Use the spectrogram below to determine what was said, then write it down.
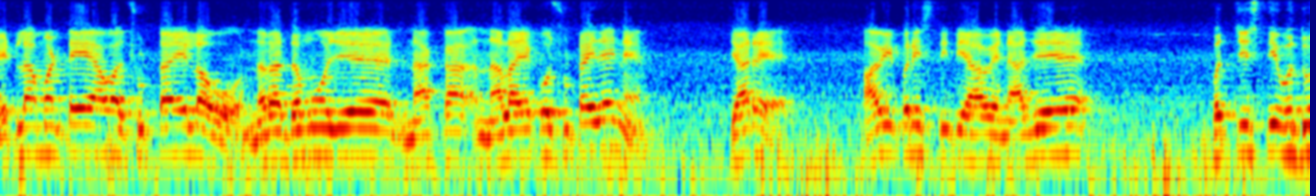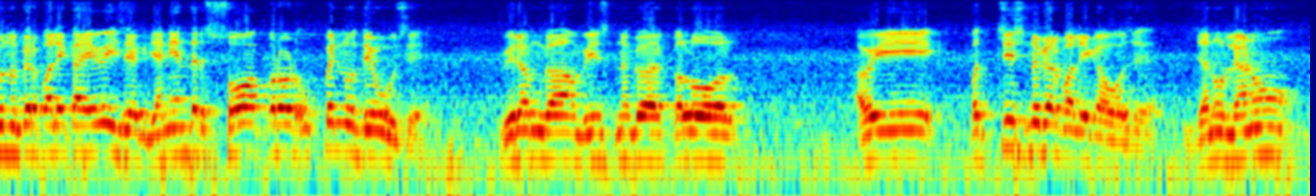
એટલા માટે આવા છૂટાયેલાઓ, નરાધમો જે નાકા, નાલાયકો છૂટાઈ જાય ને, ત્યારે આવી પરિસ્થિતિ આવે ને. આજે પચીસથી વધુ નગરપાલિકા એવી છે કે જેની અંદર સો કરોડ ઉપરનું દેવું છે. વિરમગામ, વિસનગર, કલોલ, આવી પચીસ નગરપાલિકાઓ છે. જેનું લેણું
